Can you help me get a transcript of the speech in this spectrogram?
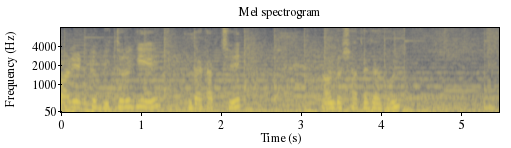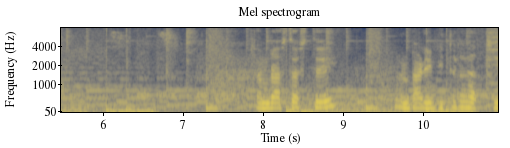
বাড়ি একটু ভিতরে গিয়ে দেখাচ্ছি। আমাদের সাথে থাকুন। আমরা আস্তে আস্তে বাড়ির ভিতরে যাচ্ছি।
